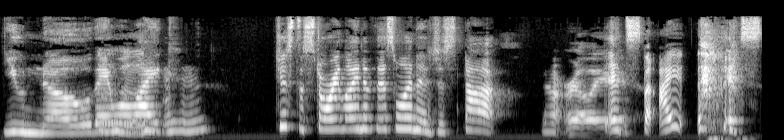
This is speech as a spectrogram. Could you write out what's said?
you know they will Mhm, like. Mm-hmm. Just the storyline of this one is just not Not really. it's But I, it's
